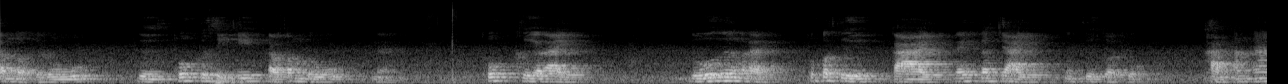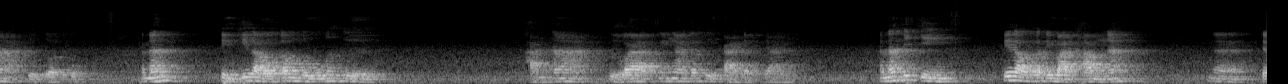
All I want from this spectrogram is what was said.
กำหนดรู้หรือทุกคือสิ่งที่เราต้องรู้นะทุกคืออะไร รู้เรื่องอะไร ทุกก็คือกายได้กระใจมันคือตัวทุกขันทั้งห้าคือตัวทุกข์เพราะนั้นสิ่งที่เราต้องรู้ก็คือ ขันห้าหรือว่าง่ายๆก็คือกายกับใจอันนั้นที่จริงที่เราปฏิบัติธรรมนะนะจะ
